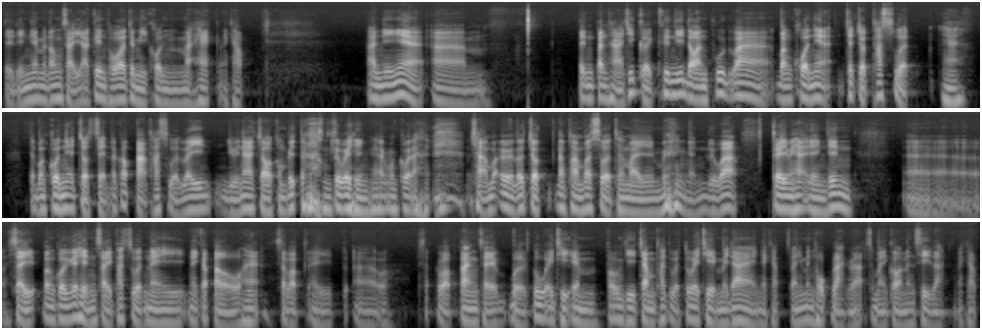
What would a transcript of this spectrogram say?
แต่เดี๋ยวนี้มันต้องใส่ยากขึ้นเพราะว่าจะมีคนมาแฮกนะครับ อันนี้เนี่ย เป็นปัญหาที่เกิดขึ้นที่ดอนพูดว่าบางคนเนี่ยจะจด password นะแต่บางคนเนี่ยจดเสร็จแล้วก็ปะ password ไว้อยู่หน้าจอคอมพิวเตอร์ของตัวเองนะบางคนถามว่าเออเราจดนับพัน password ทำไมเมื่ออย่างนั้น หรือว่าเคยไหมฮะอย่างเช่นใส่บางคนก็เห็นใส่ password ในในกระเป๋าฮะสำหรับไอ้กระเป๋าตังค์ใส่เบิกตู้ ATM เพราะบางทีจำ password ตู้ ATM ไม่ได้นะครับตอนนี้มัน 6 หลักละสมัยก่อนมัน 4 หลักนะครับ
